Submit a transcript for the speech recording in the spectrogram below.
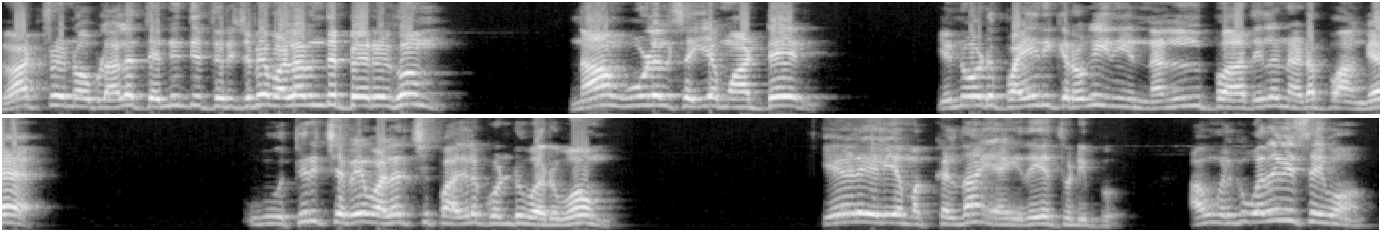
காட்ஃப்ரே நோபலால தென்னிந்திய திருச்சபை வளர்ந்து பெருகும். நான் ஊழல் செய்ய மாட்டேன். என்னோடு பயணிக்கிறவங்க இனி நல் பாதையில நடப்பாங்க. உ- திருச்சபை வளர்ச்சி பாதையில் கொண்டு வருவோம். ஏழை எளிய மக்கள் தான் என் இதய துடிப்பு. அவங்களுக்கு உதவி செய்வோம்.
